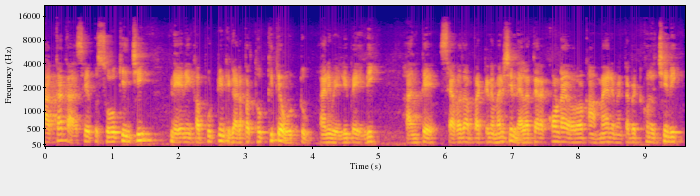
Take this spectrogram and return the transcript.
అక్క కాసేపు సోకించి నేను ఇక పుట్టింటి గడప తొక్కితే ఒట్టు అని వెళ్ళిపోయింది. అంతే శవదం పట్టిన మనిషి నెల తిరగకుండా ఎవరో ఒక అమ్మాయిని వెంటబెట్టుకుని వచ్చింది.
